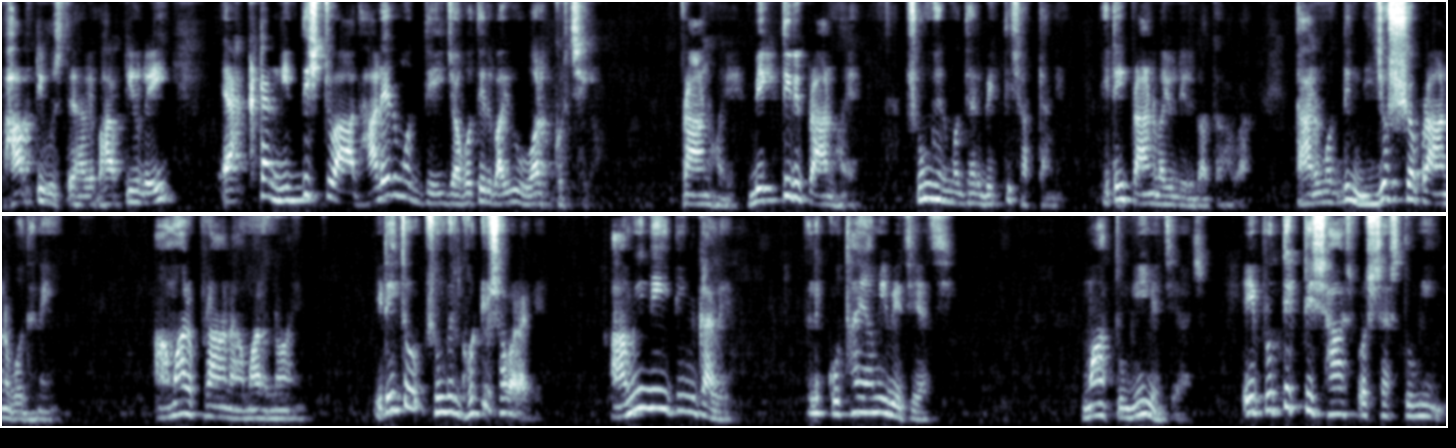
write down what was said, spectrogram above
ভাবটি বুঝতে হবে। ভাবটি হলো এই একটা নির্দিষ্ট আধারের মধ্যেই জগতের বায়ু ওয়ার্ক করছিল। প্রাণ হয়ে, ব্যক্তির প্রাণ হয়ে। শুম্ভের মধ্যে আর ব্যক্তি সত্তা নেই। এটাই প্রাণবায়ু নির্গত হওয়া। তার মধ্যে নিজস্ব প্রাণ বোধ নেই। আমার প্রাণ আমার নয়। এটাই তো শুম্ভের ঘটল সবার আগে। আমি নেই তিন কালে তাহলে কোথায় আমি বেঁচে আছি? মা, তুমিই বেঁচে আছো। এই প্রত্যেকটি শ্বাস প্রশ্বাস তুমি,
